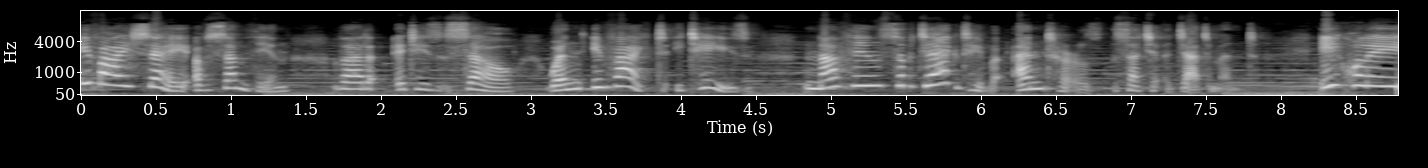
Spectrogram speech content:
If I say of something that it is so, when in fact it is, nothing subjective enters such a judgment. Equally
